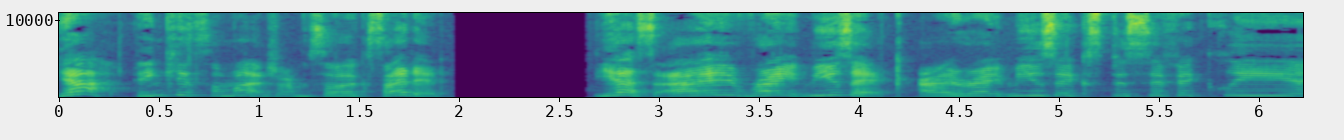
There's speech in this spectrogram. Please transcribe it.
Yeah, thank you so much. I'm so excited. Yes, I write music. I write music specifically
